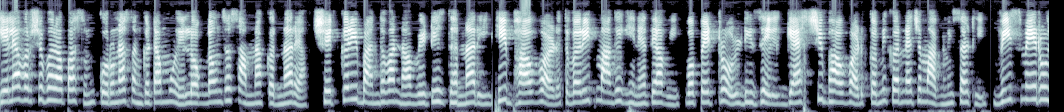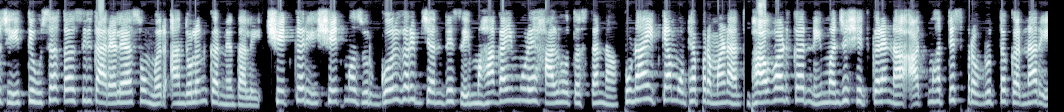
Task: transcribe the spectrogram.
गेल्या वर्षभरापासून कोरोना संकटामुळे लॉकडाऊनचा सामना करणाऱ्या शेतकरी बांधवांना वेठीस धरणारी ही भाववाढ त्वरित मागे घेण्यात यावी व पेट्रोल डिझेल गॅसची भाववाढ कमी करण्याच्या मागणीसाठी वीस मे रोजी तिवसा तहसील कार्यालयासमोर आंदोलन करण्यात आले. शेतकरी शेतमजूर गोरगरीब जनतेचे महागाईमुळे हाल होत असताना पुन्हा इतक्या मोठ्या प्रमाणात भाववाढ करणे म्हणजे शेतकऱ्यांना आत्महत्येस प्रवृत्त करणारे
